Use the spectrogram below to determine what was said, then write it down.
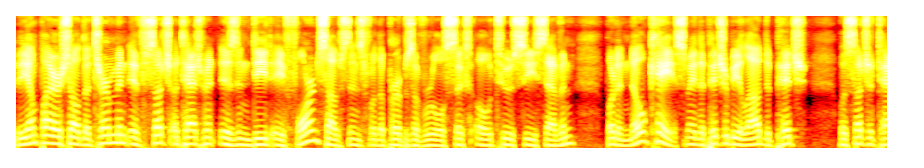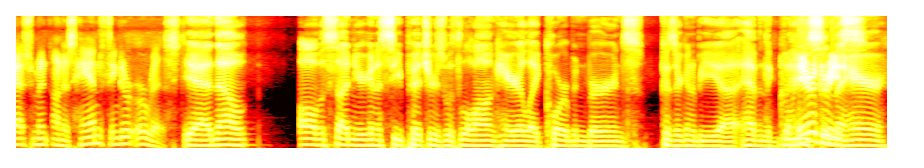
The umpire shall determine if such attachment is indeed a foreign substance for the purpose of Rule 602C7, but in no case may the pitcher be allowed to pitch with such attachment on his hand, finger, or wrist. Yeah, now all of a sudden you're going to see pitchers with long hair like Corbin Burnes because they're going to be uh, having the The grease, hair in the grease. hair.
